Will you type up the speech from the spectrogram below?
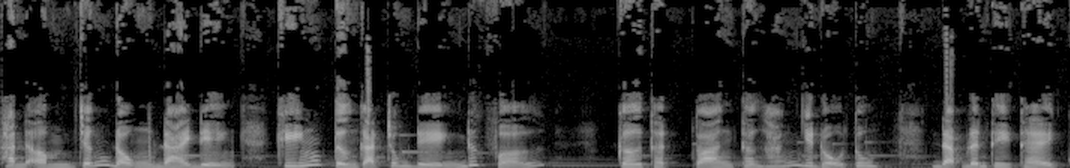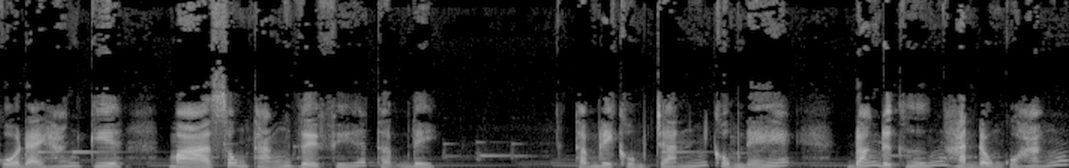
thanh âm chấn động đại điện khiến tường gạch trong điện nứt vỡ. Cơ thịt toàn thân hắn như nổ tung, đập lên thi thể của đại hán kia mà xông thẳng về phía thẩm đi. Thẩm đi không tránh, không né, đoán được hướng hành động của hắn.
